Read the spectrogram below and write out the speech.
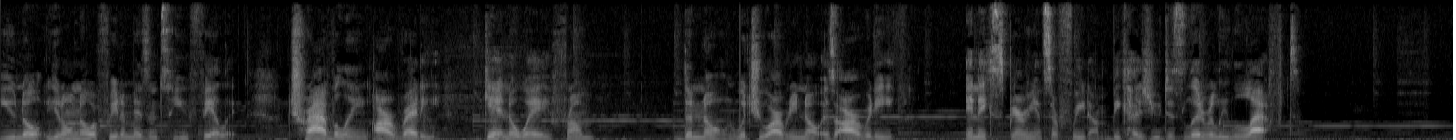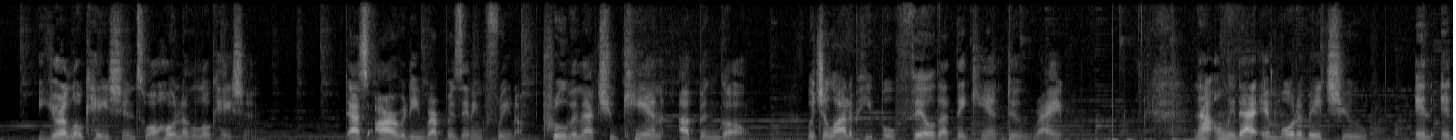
You know you don't know what freedom is until you feel it. Traveling already, getting away from the known, which you already know, is already an experience of freedom because you just literally left your location to a whole nother location that's already representing freedom, proving that you can up and go, which a lot of people feel that they can't do, right? Not only that, it motivates you and it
